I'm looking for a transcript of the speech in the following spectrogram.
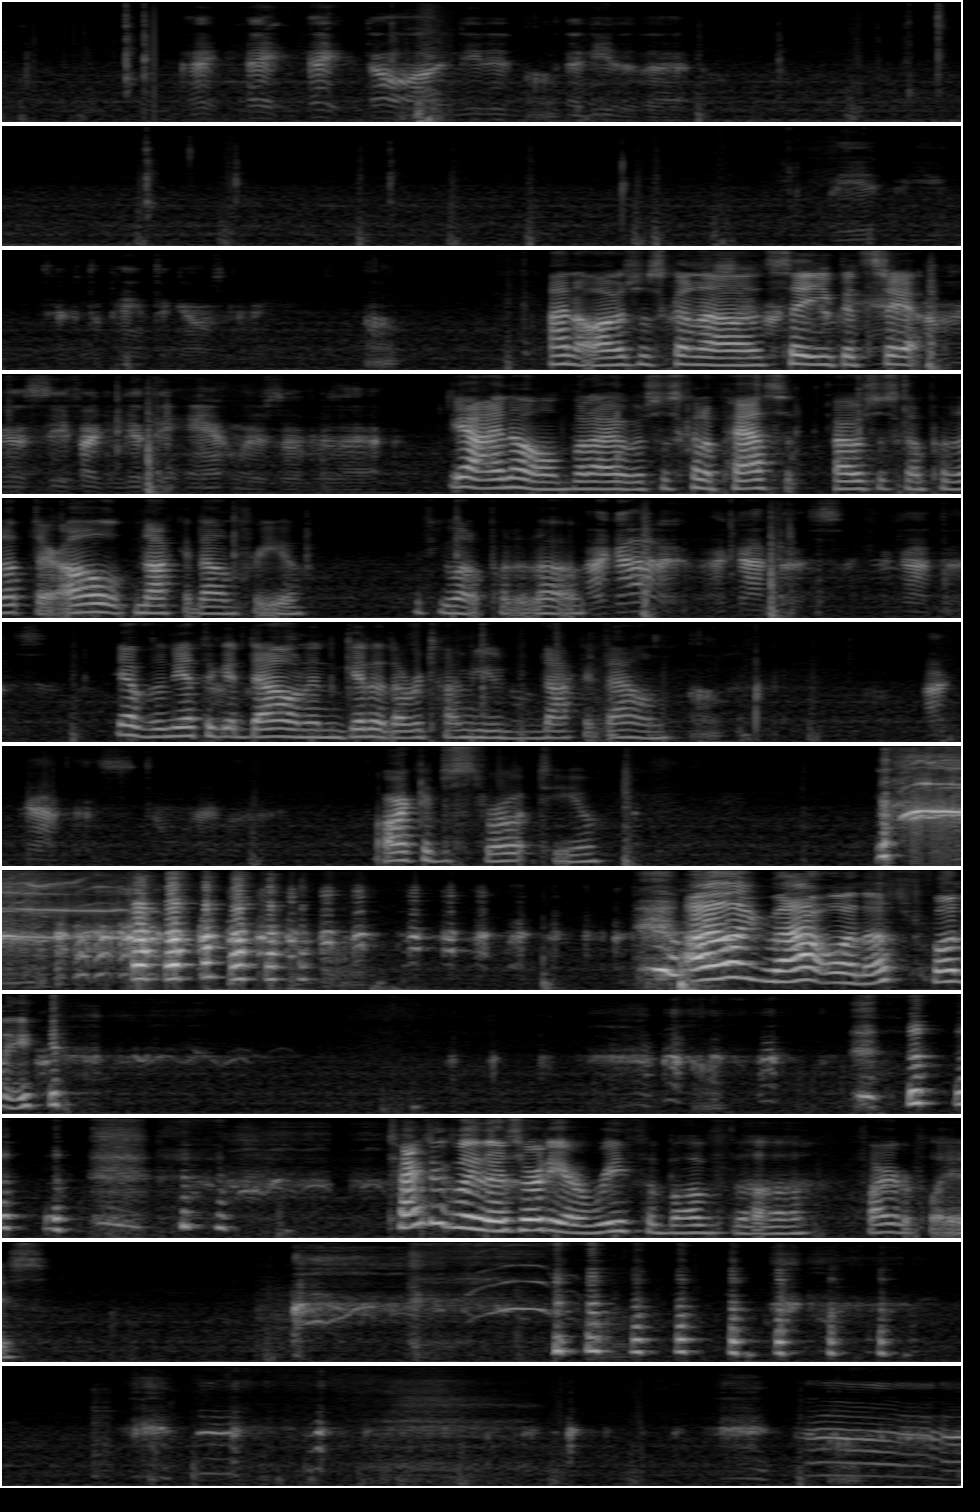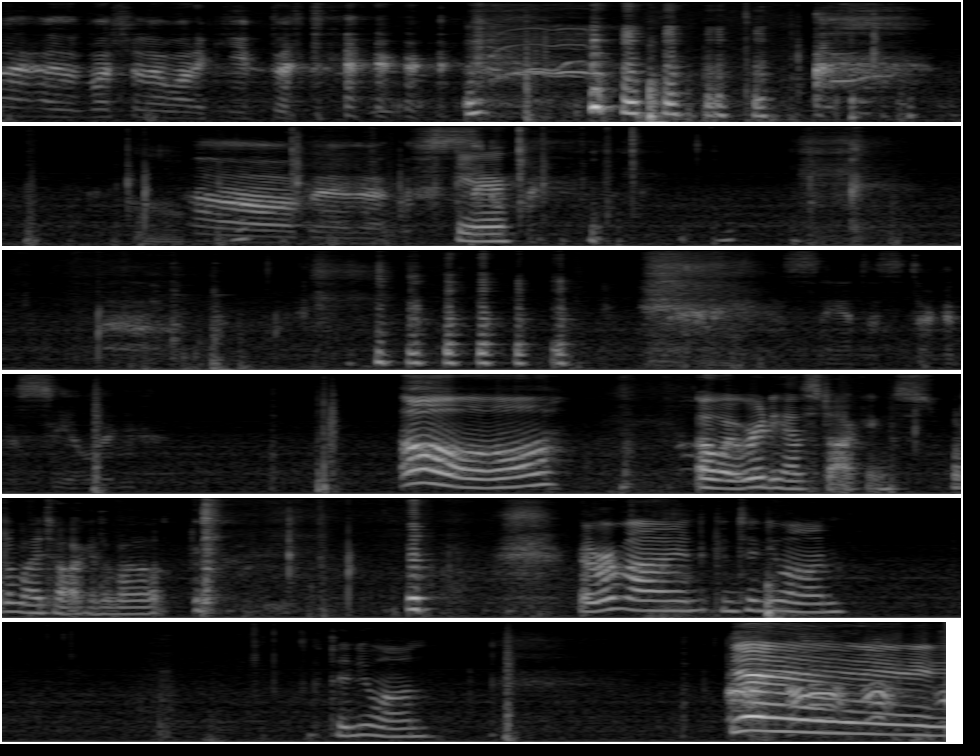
Hey, hey, hey! No, I needed, I needed that. You, you took the painting I was gonna use. I know, I was just gonna say you could stay. I was gonna see if I can get the antlers over that. Yeah, I know, but I was just gonna pass it. I was just gonna put it up there. I'll knock it down for you if you want to put it up. I got it. I got this. I got this. Yeah, but then you have to get down and get it every time you knock it down. Oh. I got this. Don't worry about it. Or I could just throw it to you. I like that one. That's funny. Technically, there's already a wreath above the fireplace. As much as I want to keep that there. oh man, that was so Here. Santa stuck in the ceiling. Aww. Oh wait, we already have stockings. What am I talking about? Never mind. Continue on. Continue on. Yay!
